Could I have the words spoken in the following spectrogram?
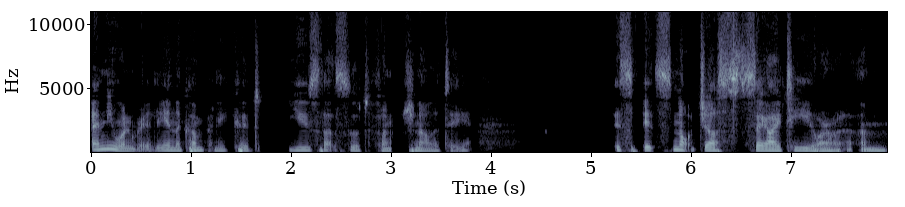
anyone really in the company could use that sort of functionality. It's it's not just say IT or um,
